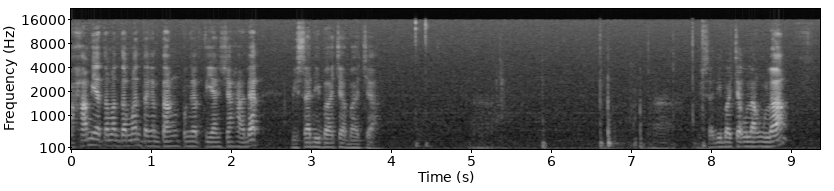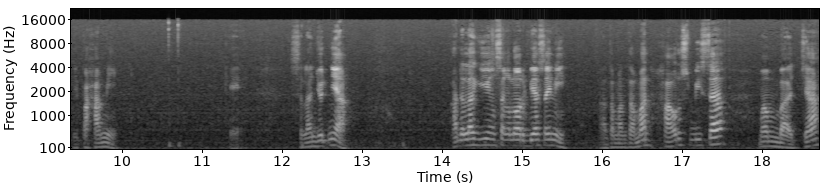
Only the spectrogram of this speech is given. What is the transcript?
Paham ya teman-teman tentang pengertian syahadat? Bisa dibaca-baca bisa dibaca ulang-ulang dipahami oke selanjutnya ada lagi yang sangat luar biasa ini. Nah, teman-teman harus bisa membaca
